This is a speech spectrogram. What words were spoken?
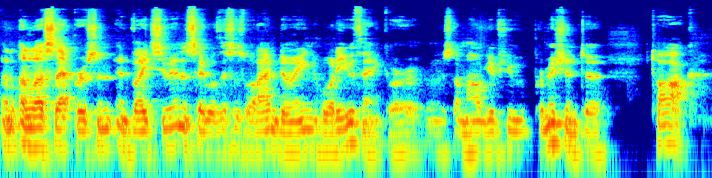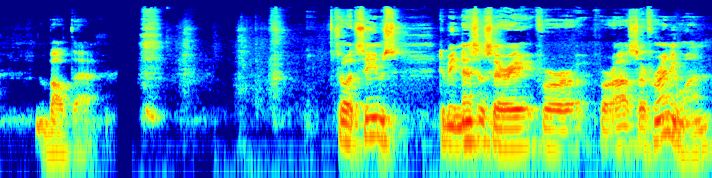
unless that person invites you in and say, "Well, this is what I'm doing. What do you think?" or somehow gives you permission to talk about that. So it seems to be necessary for for us or for anyone,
